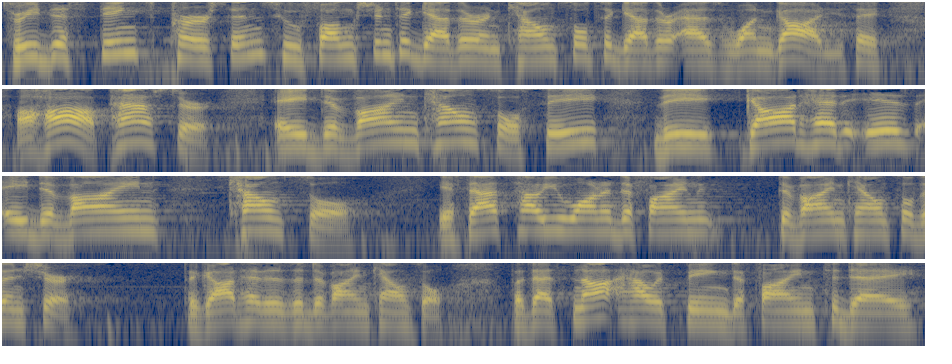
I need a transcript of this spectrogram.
Three distinct persons who function together and counsel together as one God. You say, aha, Pastor, a divine council. See, the Godhead is a divine council. If that's how you want to define divine counsel, then sure. The Godhead is a divine counsel. But that's not how it's being defined today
